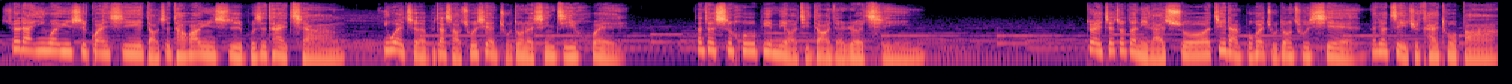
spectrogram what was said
虽然因为运势关系导致桃花运势不是太强，意味着比较少出现主动的新机会，但这似乎并没有激到你的热情。对这周的你来说，既然不会主动出现，那就自己去开拓吧。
